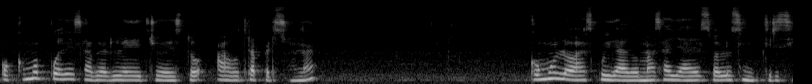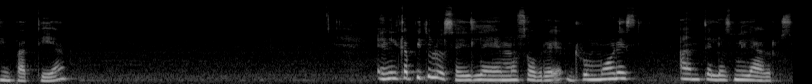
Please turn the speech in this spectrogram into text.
o cómo puedes haberle hecho esto a otra persona? ¿Cómo lo has cuidado más allá de solo sentir simpatía? En el capítulo 6 leemos sobre rumores ante los milagros.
